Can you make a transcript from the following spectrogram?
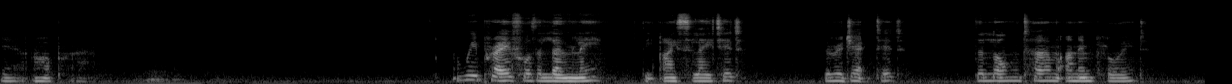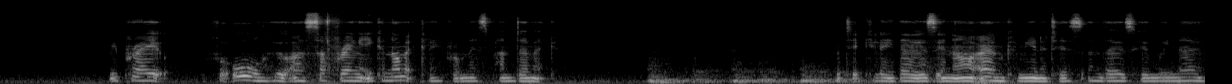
hear our prayer. We pray for the lonely, the isolated, the rejected, the long term unemployed. We pray for all who are suffering economically from this pandemic, particularly those in our own communities and those whom we know.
